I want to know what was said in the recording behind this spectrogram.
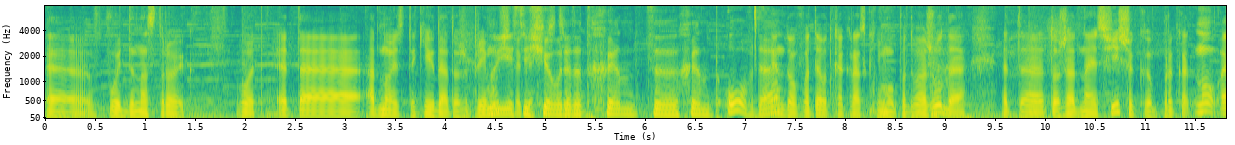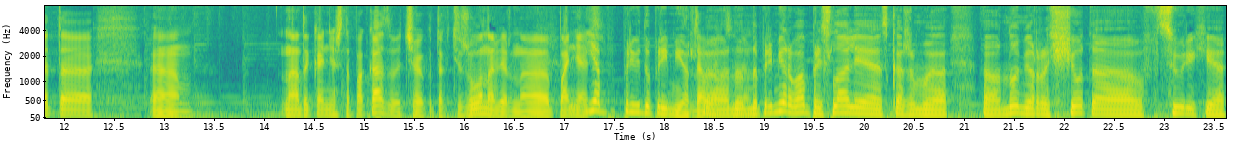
э, вплоть до настроек. Вот, это одно из таких, да, тоже Ну, преимуществ. есть такой еще вот этот hand, э, hand-off, да? Hand-off, вот я вот как раз к нему подвожу, да. Это тоже одна из фишек. Ну, это... эм, надо, конечно, показывать. Человеку так тяжело, наверное, понять. Я приведу пример. Давайте, на- да. Например, вам прислали, скажем, э, э, номер счета в Цюрихе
